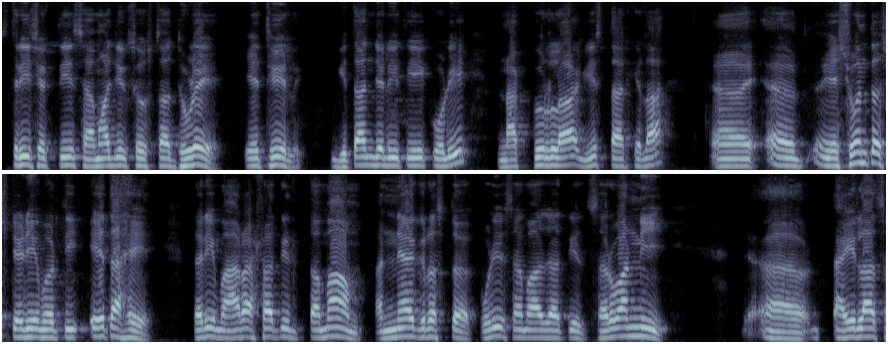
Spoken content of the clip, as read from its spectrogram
स्त्री शक्ती सामाजिक संस्था धुळे येथील गीतांजली ती कोळी नागपूरला वीस तारखेला यशवंत स्टेडियमवरती येत आहे तरी महाराष्ट्रातील तमाम अन्यायग्रस्त कोळी समाजातील सर्वांनी ताईला स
